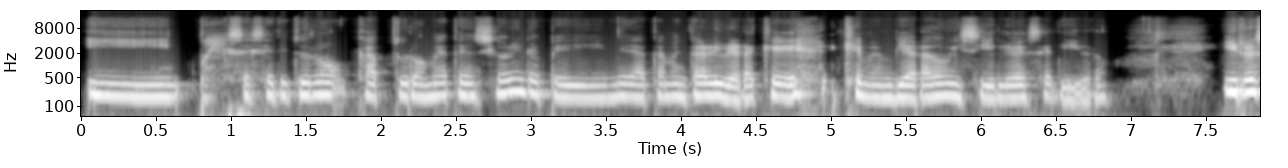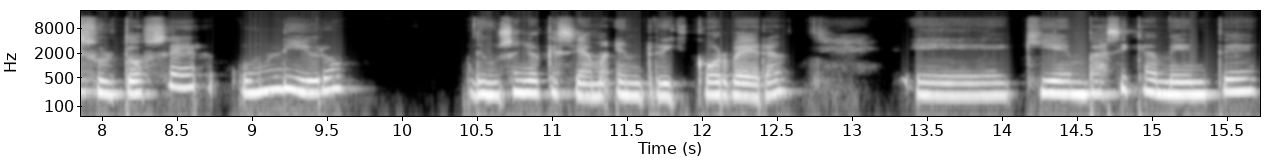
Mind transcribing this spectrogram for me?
y pues ese título capturó mi atención y le pedí inmediatamente a la librera que, que me enviara a domicilio ese libro. Y resultó ser un libro de un señor que se llama Enrique Corbera, eh, quien básicamente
